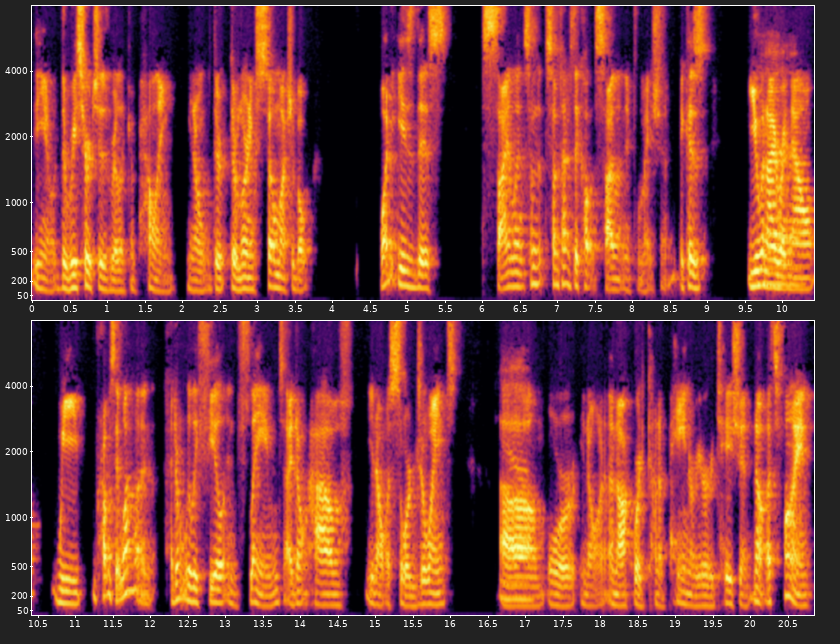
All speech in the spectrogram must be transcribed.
you know the research is really compelling. You know they're they're learning so much about what is this silent. Some, sometimes they call it silent inflammation because you and yeah. I right now we probably say, well, I don't really feel inflamed. I don't have you know a sore joint yeah. um, or you know an awkward kind of pain or irritation. No, that's fine.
